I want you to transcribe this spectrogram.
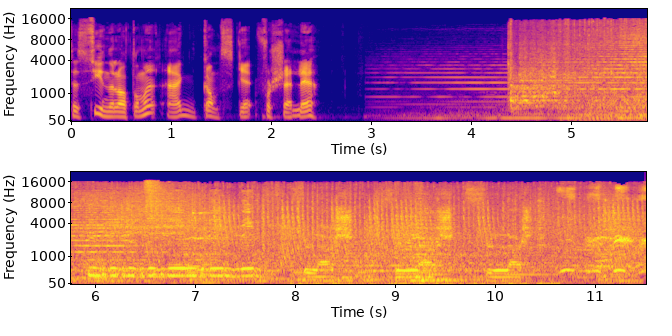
tilsynelatende er ganske forskjellige. Flash, flash, flash.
